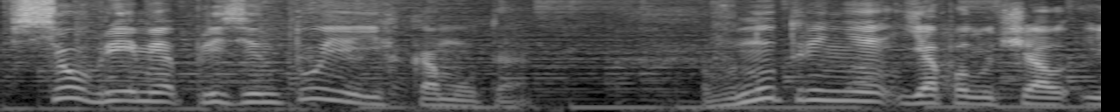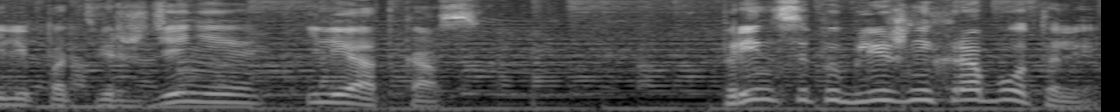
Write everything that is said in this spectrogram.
Все время презентуя их кому-то. Внутренне я получал или подтверждение, или отказ. Принципы ближних работали,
